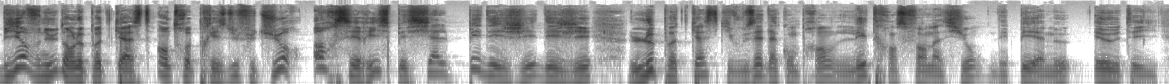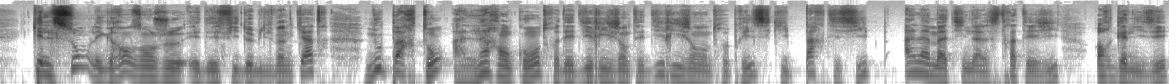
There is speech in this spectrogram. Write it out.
Bienvenue dans le podcast Entreprise du futur, hors série spéciale PDG DG, le podcast qui vous aide à comprendre les transformations des PME et ETI. Quels sont les grands enjeux et défis 2024 Nous partons à la rencontre des dirigeantes et dirigeants d'entreprise qui participent à la matinale stratégie organisée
